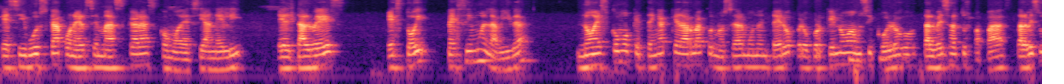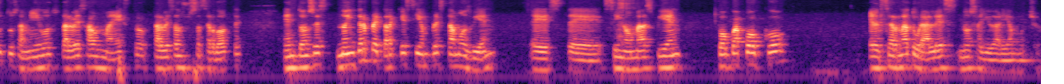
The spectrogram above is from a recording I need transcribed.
que sí busca ponerse máscaras, como decía Nelly, el tal vez estoy pésimo en la vida, no es como que tenga que darlo a conocer al mundo entero, pero ¿por qué no a un psicólogo? Tal vez a tus papás, tal vez a tus amigos, tal vez a un maestro, tal vez a un sacerdote. Entonces, no interpretar que siempre estamos bien, este, sino más bien poco a poco el ser naturales nos ayudaría mucho.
